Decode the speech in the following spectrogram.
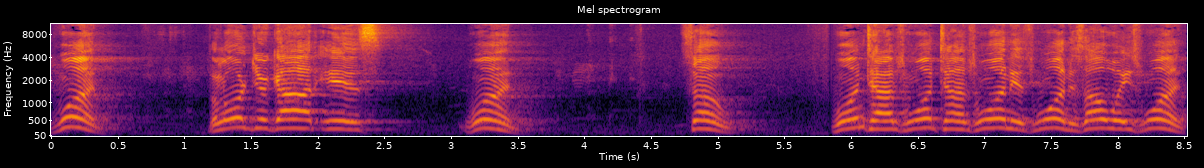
1. The Lord your God is 1. So, 1 times 1 times 1 is 1, is always 1.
